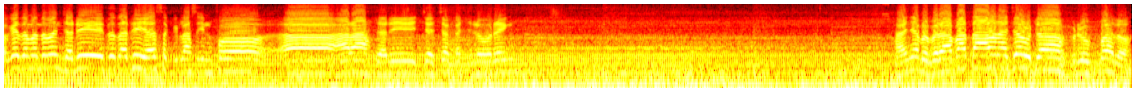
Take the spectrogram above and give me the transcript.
Oke teman-teman jadi itu tadi ya sekilas info uh, arah dari Jajak ke Celuring hanya beberapa tahun aja udah berubah loh.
